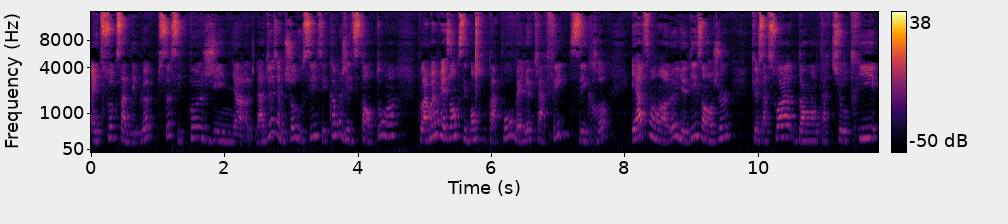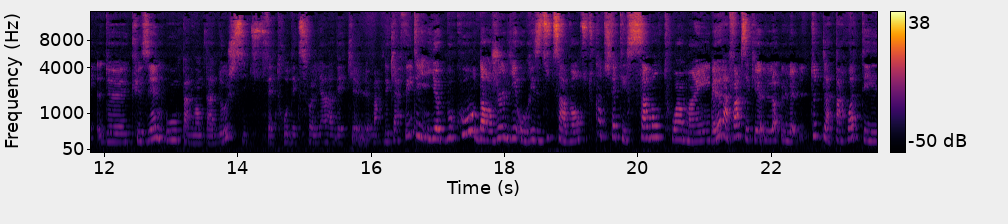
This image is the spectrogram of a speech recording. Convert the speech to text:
être sûr que ça débloque, puis ça, c'est pas génial. La deuxième chose aussi, c'est comme j'ai dit tantôt, hein, pour la même raison que c'est bon pour ta peau, ben le café, c'est gras. Et à ce moment-là, il y a des enjeux que ça soit dans ta tuyauterie de cuisine ou par exemple ta douche, si tu fais trop d'exfoliant avec euh, le marque de café. Il y a beaucoup d'enjeux liés aux résidus de savon, surtout quand tu fais tes savons toi-même. Mais là, l'affaire, c'est que toute la paroi de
